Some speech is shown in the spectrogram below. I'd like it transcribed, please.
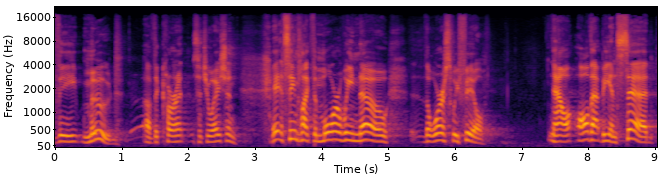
the mood of the current situation. It seems like the more we know, the worse we feel. Now, all that being said,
